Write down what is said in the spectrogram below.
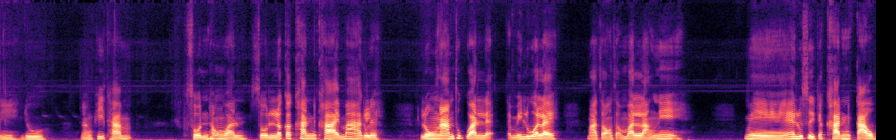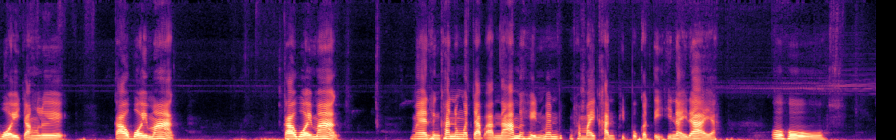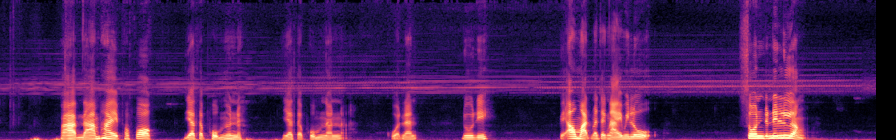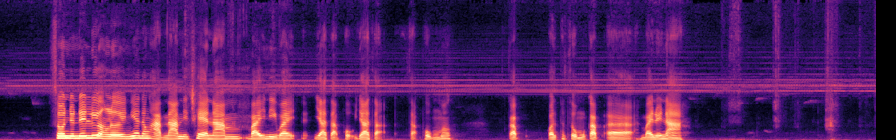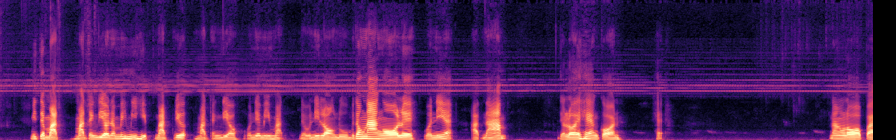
นี่ดูหนังพี่ทำซนทั้งวันซนแล้วก็คันคายมากเลย ลงน้ำทุกวันแหละ แต่ไม่รู้อะไร มาสองสามวันหลังนี่แหมรู้สึกจะคันเกาบ่อยจังเลยเกาบ่อยมากเกาบ่อยมาก แม่ถึงขั้นต้องมาจับอาบน้ำมาเห็นแม่ทำไมคันผิดปกติที่ไหนได้อะโอ้โห มาอาบน้ำให้พอฟอก ยาสระผมนู่นน่ะ ยาสระผมนั่นน่ะ ขวดนั้น ดูดิ ไปเอาหมัดมาจากไหนไม่รู้ซนจนได้เรื่องซนจนได้เรื่องเลย เนี่ยต้องอาบน้ำนี่แช่น้ำใบนี่ไว้ ยาสระผมยาสระสระผมกับผสมกับเอ่อใบน้อยหนา มีแต่หมัดหมัดอย่างเดียวนะไม่มีเห็บหมัดเยอะหมัดอย่างเดียว วันนี้มีหมัด ดี๋ยววันนี้ลองดูไม่ต้องหน้างอเลย วันนี้อาบน้ำเดี๋ยวรอให้แห้งก่อนนั่งรอไป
